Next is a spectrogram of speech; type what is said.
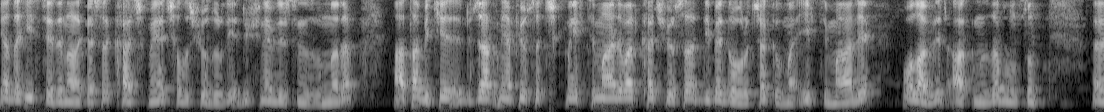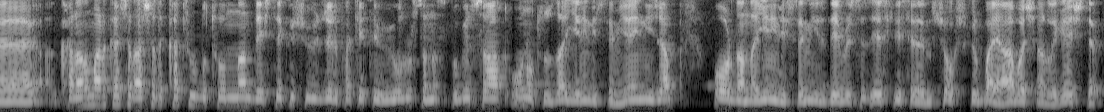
ya da hisseden arkadaşlar kaçmaya çalışıyordur diye düşünebilirsiniz bunları. Ha tabii ki düzeltme yapıyorsa çıkma ihtimali var kaçıyorsa dibe doğru çakılma ihtimali olabilir aklınızda bulunsun. Ee, kanalıma arkadaşlar aşağıda katıl butonundan destek üçü üzeri pakete üye olursanız bugün saat 10.30'da yeni listemi yayınlayacağım. Oradan da yeni listemi izleyebilirsiniz. Eski listelerimiz çok şükür bayağı başarılı geçti.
